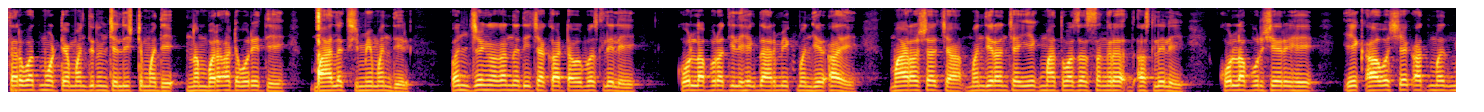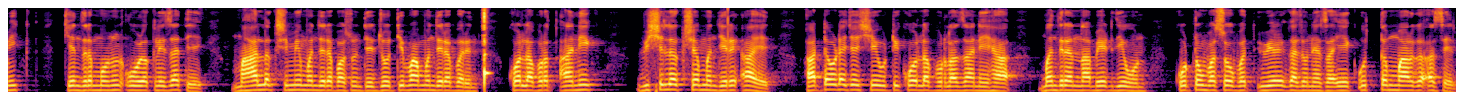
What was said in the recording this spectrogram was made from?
सर्वात मोठ्या मंदिरांच्या लिस्टमध्ये नंबर आठवर येते महालक्ष्मी मंदिर. पंचगंगा नदीच्या काठावर बसलेले कोल्हापुरातील हे धार्मिक मंदिर आहे. महाराष्ट्राच्या मंदिरांचा एक महत्त्वाचा संग्रह असलेले कोल्हापूर शहर हे एक आवश्यक आध्यात्मिक केंद्र म्हणून ओळखले जाते. महालक्ष्मी मंदिरापासून ते ज्योतिबा मंदिरापर्यंत कोल्हापुरात अनेक विषलक्ष मंदिरे आहेत. आठवड्याच्या शेवटी कोल्हापूरला जाणे हा मंदिरांना भेट देऊन कुटुंबासोबत वेळ घालवण्याचा एक उत्तम मार्ग असेल.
